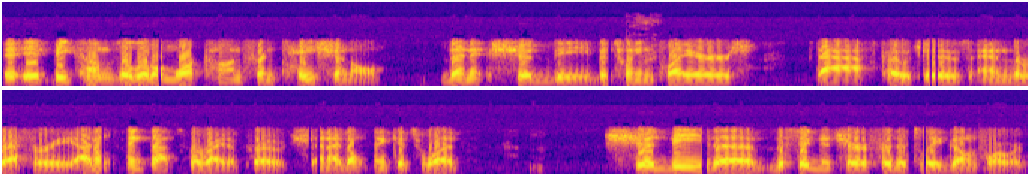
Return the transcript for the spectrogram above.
it, becomes a little more confrontational than it should be between players, staff, coaches, and the referee. I don't think that's the right approach, and I don't think it's what should be the the signature for this league going forward.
